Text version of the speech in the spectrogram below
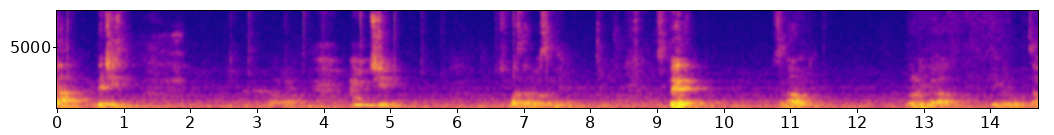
ia decizii. Uh, și, și cu asta vreau să închid. Sper să n-aud vreun liberal din Grăbovița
